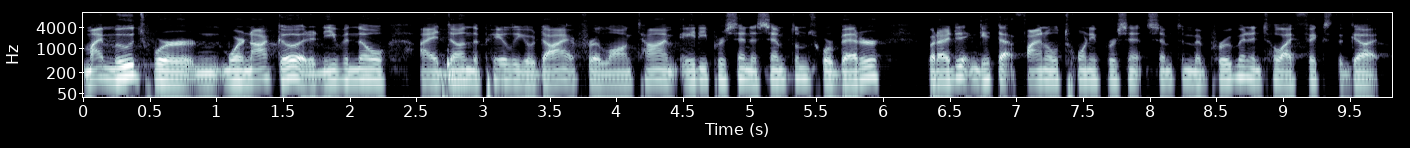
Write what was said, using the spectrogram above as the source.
my moods were were not good. And even though i had done the paleo diet for a long time 80% of symptoms were better but i didn't get that final 20% symptom improvement until i fixed the gut.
